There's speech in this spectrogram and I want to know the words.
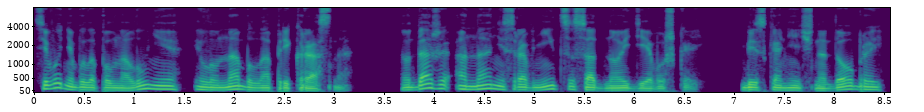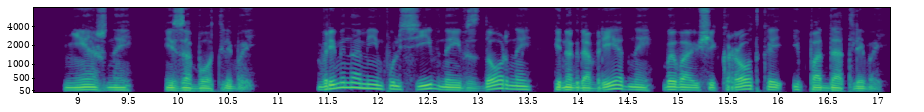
Сегодня было полнолуние, и луна была прекрасна но даже она не сравнится с одной девушкой, бесконечно доброй, нежной и заботливой. Временами импульсивной и вздорной, иногда вредной, бывающей кроткой и податливой.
